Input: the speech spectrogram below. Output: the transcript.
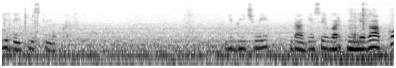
ये देखिए इसकी लुक बीच में धागे से वर्क मिलेगा आपको।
